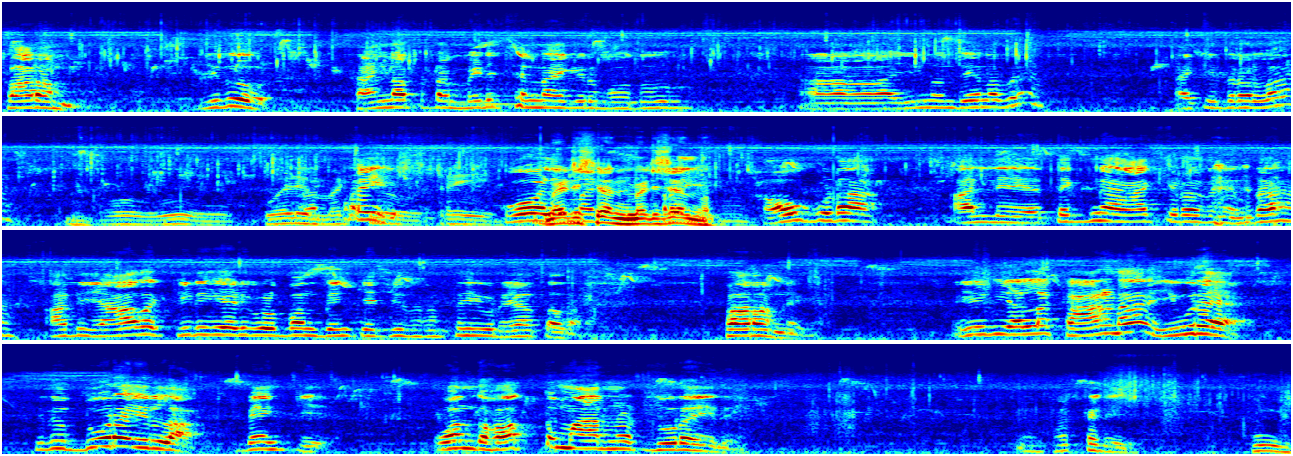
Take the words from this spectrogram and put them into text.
ಫಾರಂ. ಇದು ಸಣ್ಣ ಪುಟ್ಟ ಮೆಡಿಸಿನ್ ಆಗಿರ್ಬೋದು. ಆ, ಇನ್ನೊಂದೇನದು? ಹಾಕಿದ್ರಲ್ಲ. ಕೋಳಿ. ಅವು ಕೂಡ ಅಲ್ಲಿ ತೆಗ್ನ ಹಾಕಿರೋದ್ರಿಂದ ಅದು ಯಾವ ಕಿಡಿಗೇಡಿಗಳು ಬಂದು ಬೆಂಕಿ ಹಚ್ಚಿದ್ರು ಅಂತ ಇವ್ರು ಹೇಳ್ತದ ಫಾರಮ್ನಾಗ ಇದು ಎಲ್ಲ ಕಾರಣ ಇವರೇ. ಇದು ದೂರ ಇಲ್ಲ ಬೆಂಕಿ. ಒಂದು ಹತ್ತು ಮಾರ್ನೋಟ್ ದೂರ ಇದೆ. ಹ್ಞೂ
